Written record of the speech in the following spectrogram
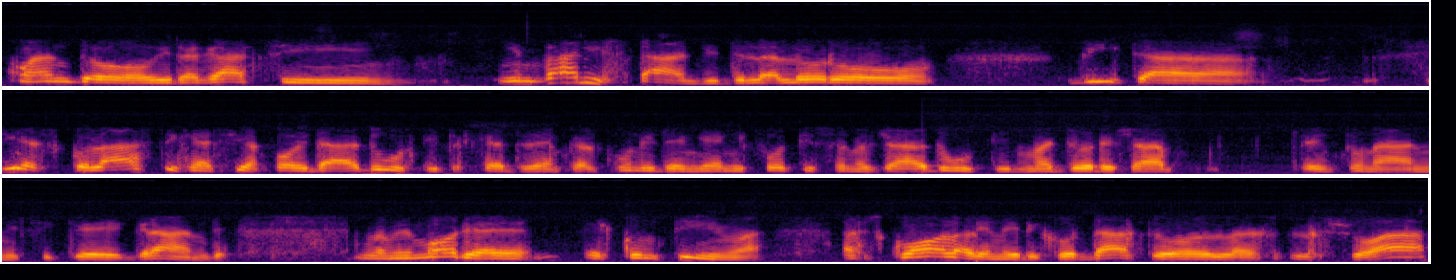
Quando i ragazzi in vari stadi della loro vita sia scolastica sia poi da adulti, perché ad esempio alcuni dei miei nipoti sono già adulti, il maggiore ha 31 anni, sì che è grande. La memoria è, è continua. A scuola viene ricordato la, la Shoah,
